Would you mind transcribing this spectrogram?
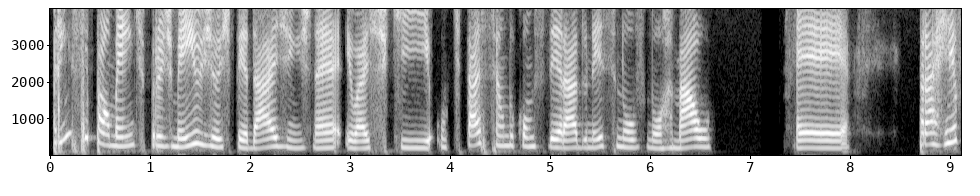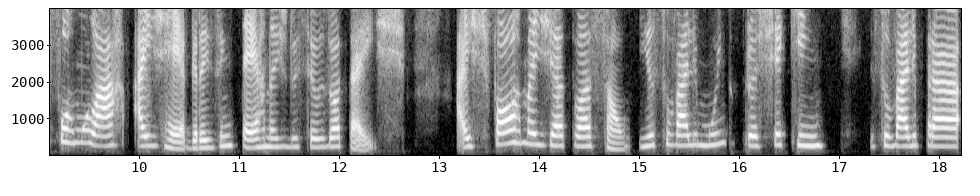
Principalmente para os meios de hospedagens, né? Eu acho que o que está sendo considerado nesse novo normal é para reformular as regras internas dos seus hotéis. As formas de atuação. Isso vale muito para o check-in, isso vale para a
